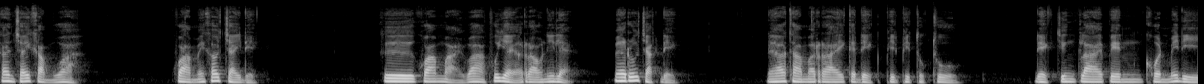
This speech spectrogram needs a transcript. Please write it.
ท่านใช้คำว่า ความไม่เข้าใจเด็ก คือความหมายว่าผู้ใหญ่เรานี่แหละ ไม่รู้จักเด็ก แล้วทำอะไรกับเด็กผิดผิดถูกถูกเด็กจึงกลายเป็นคนไม่ดี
